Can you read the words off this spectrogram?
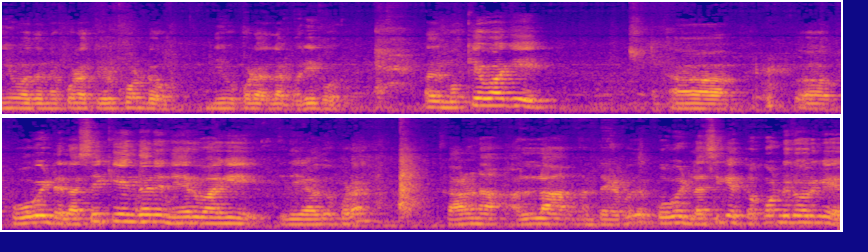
ನೀವು ಅದನ್ನು ಕೂಡ ತಿಳ್ಕೊಂಡು ನೀವು ಕೂಡ ಎಲ್ಲ ಬರೀಬೋದು. ಆದರೆ ಮುಖ್ಯವಾಗಿ ಕೋವಿಡ್ ಲಸಿಕೆಯಿಂದಲೇ ನೇರವಾಗಿ ಇದು ಯಾವುದು ಕೂಡ ಕಾರಣ ಅಲ್ಲ ಅಂತ ಹೇಳ್ಬೋದು. ಕೋವಿಡ್ ಲಸಿಕೆ ತಗೊಂಡಿರೋರಿಗೆ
